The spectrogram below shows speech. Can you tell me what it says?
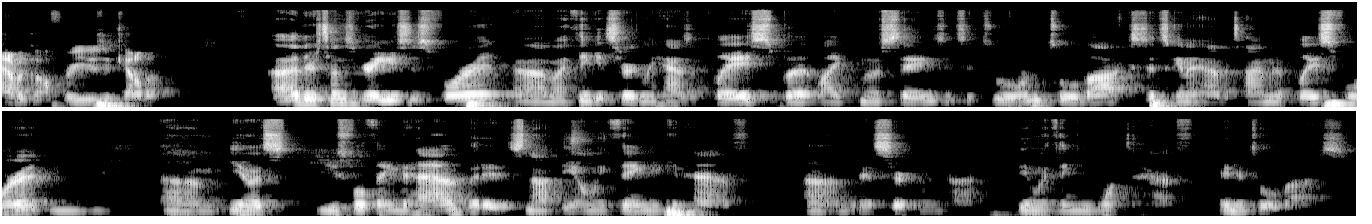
have a golfer use a kettlebell? Uh, there's tons of great uses for it. Um, I think it certainly has a place, but like most things, it's a tool in the toolbox. It's going to have a time and a place for it. And, um, you know, it's a useful thing to have, but it is not the only thing you can have. Um, it's certainly not the only thing you want to have in your toolbox.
